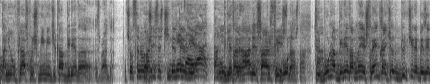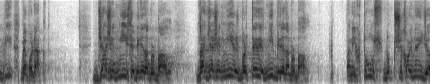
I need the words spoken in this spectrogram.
Tani unë flas për çmimin që ka bileta, Esmerda. Në qoftë se normalisht është 180, tani të bileta reale, sa është tribuna. Tribuna, bileta më e shtrenjtë, ka qenë 250.000 me polakët. 60.000 ishte bileta përballë. Nga 60.000 është bërë 80.000 bileta përballë. Tani këtu nuk shikoj ndonjë gjë.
